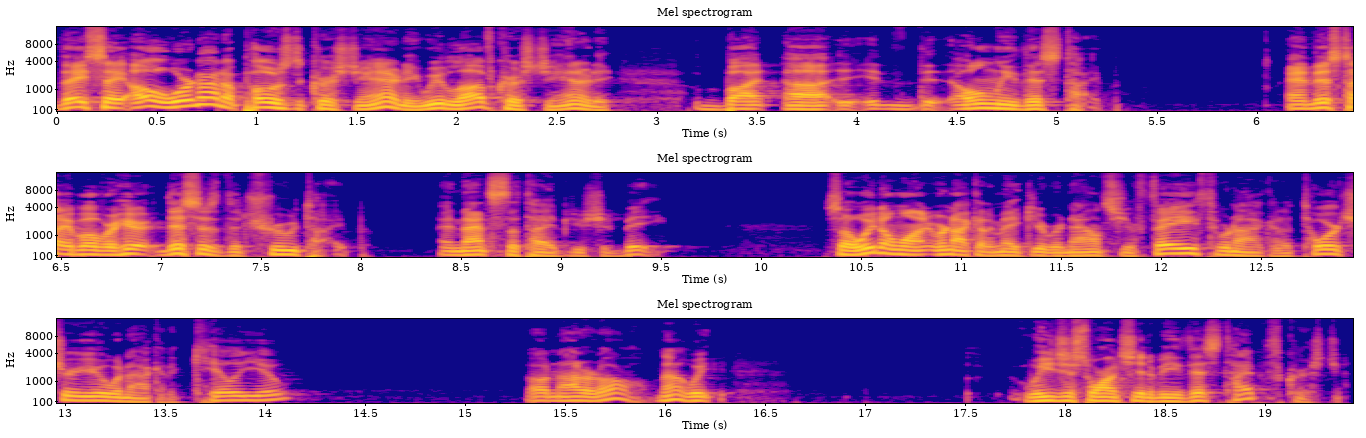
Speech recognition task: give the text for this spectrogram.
They say, "Oh, we're not opposed to Christianity. We love Christianity." But uh, it, only this type. And this type over here, this is the true type, and that's the type you should be. So we don't want. We're not going to make you renounce your faith. We're not going to torture you. We're not going to kill you. Oh, not at all. No, we we just want you to be this type of Christian.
